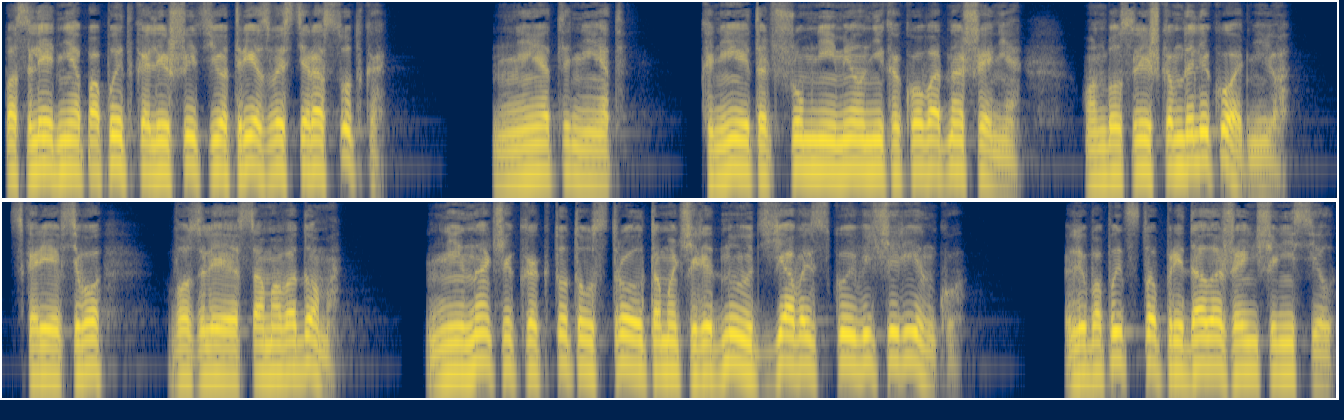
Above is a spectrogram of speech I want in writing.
Последняя попытка лишить ее трезвости рассудка? Нет, нет. К ней этот шум не имел никакого отношения. Он был слишком далеко от нее. Скорее всего, возле самого дома. Не иначе, как кто-то устроил там очередную дьявольскую вечеринку. Любопытство придало женщине сил.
